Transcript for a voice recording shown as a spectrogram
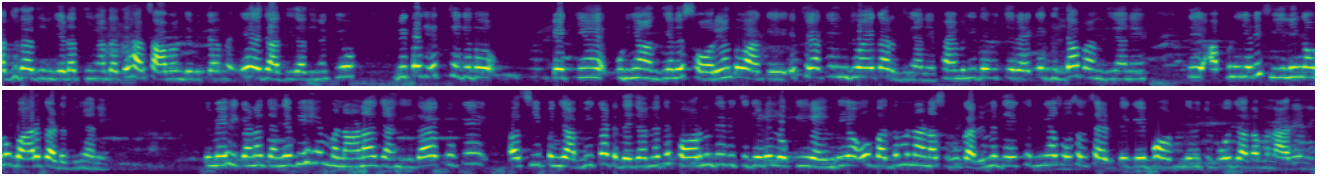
ਅੱਜ ਦਾ ਦਿਨ ਜਿਹੜਾ ਤੀਆਂ ਦਾ ਤਿਉਹਾਰ ਸਾਵਣ ਦੇ ਵਿੱਚ ਇਹ ਆਜ਼ਾਦੀ ਦਾ ਦਿਨ ਹੈ ਕਿਉਂ? ਬਿਕੋਜ਼ ਇੱਥੇ ਜਦੋਂ ਪੇਕੀਆਂ ਕੁੜੀਆਂ ਆਉਂਦੀਆਂ ਨੇ ਸਹੁਰਿਆਂ ਤੋਂ ਆ ਕੇ, ਇੱਥੇ ਆ ਕੇ ਇੰਜੋਏ ਕਰਦੀਆਂ ਨੇ ਫੈਮਿਲੀ ਦੇ ਵਿੱਚ ਰਹਿ ਕੇ ਗਿੱਧਾ ਪਾਉਂਦੀਆਂ ਨੇ ਤੇ ਆਪਣੀ ਜਿਹੜੀ ਫੀਲਿੰਗ ਆ ਉਹਨੂੰ ਬਾਹਰ ਕੱਢਦੀਆਂ ਨੇ। ਤੇ ਮੈਂ ਇਹੀ ਕਹਿਣਾ ਚਾਹੁੰਦੀ ਹਾਂ ਵੀ ਇਹ ਮਨਾਉਣਾ ਚਾਹੀਦਾ ਕਿਉਂਕਿ ਅਸੀਂ ਪੰਜਾਬੀ ਘਟਦੇ ਜਾਂਦੇ ਤੇ ਫੋਰਨ ਦੇ ਵਿੱਚ ਜਿਹੜੇ ਲੋਕੀ ਰਹਿੰਦੇ ਆ, ਉਹ ਵੱਧ ਮਨਾਉਣਾ ਸ਼ੁਰੂ ਕਰ ਰਹੇ ਮੈਂ ਦੇਖ ਰਹੀ ਹਾਂ ਸੋਸ਼ਲ ਸਾਈਟ ਤੇ ਕਿ ਫੋਰਨ ਦੇ ਵਿੱਚ ਬਹੁਤ ਜ਼ਿਆਦਾ ਮਨਾ ਰਹੇ ਨੇ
